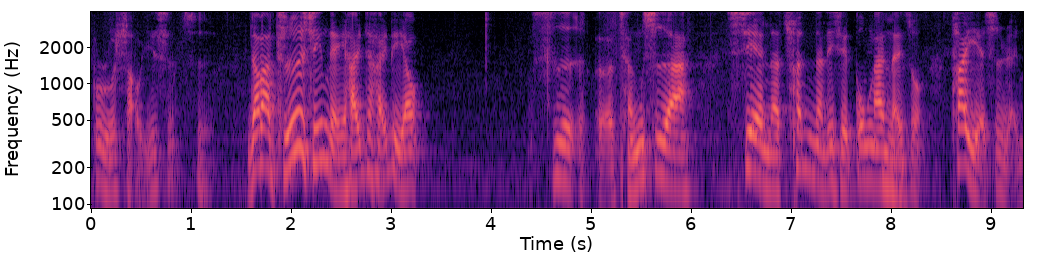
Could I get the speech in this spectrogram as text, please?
不如少一事。是，你知道吧？执行哪还还得要市呃城市啊、县啊、村啊那些公安来做。他也是人，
